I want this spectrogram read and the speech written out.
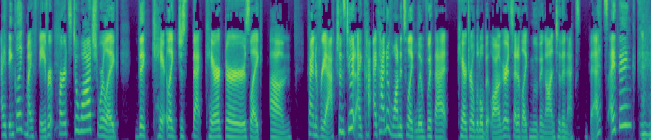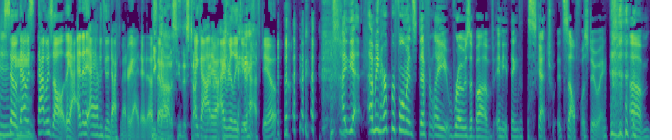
I think like my favorite parts to watch were like, the care, like just that character's like, um, kind of reactions to it. I, I kind of wanted to like live with that character a little bit longer instead of like moving on to the next bets, I think. Mhm. So that Mhm. was, that was all. Yeah. And I I haven't seen the documentary either though. You so gotta see this. I got it. documentary. I really do have to. I, yeah, I mean, her performance definitely rose above anything that the sketch itself was doing. Um,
